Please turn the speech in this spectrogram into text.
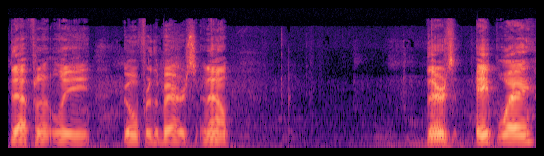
definitely go for the bears. Now, there's Ape Way,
